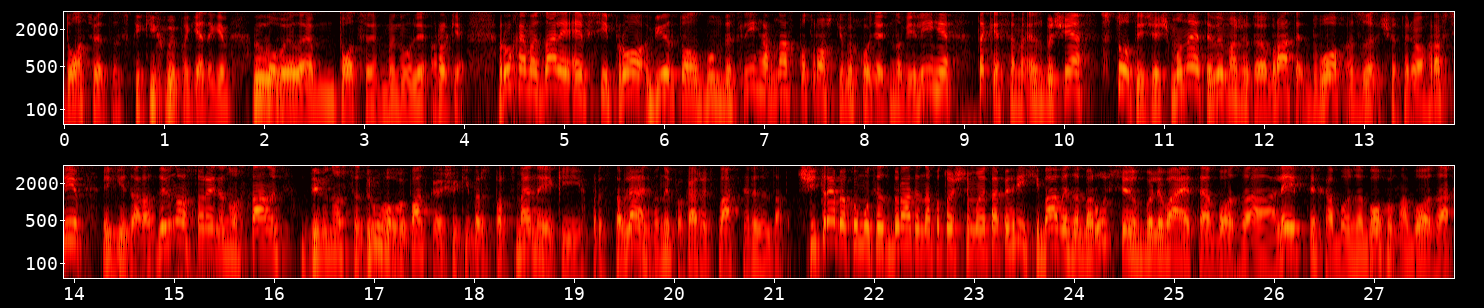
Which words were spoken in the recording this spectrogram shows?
досвід, з яких ви пакетиків ловили тоци минулі роки. Рухаємось далі. FC Pro Virtual Bundesliga. В нас потрошки виходять нові ліги. Таке саме СБЧ, 100 тисяч монет, і ви можете обрати двох з чотирьох гравців, які зараз 90 рейтингу стануть 92-го випадку, якщо кіберспортсмени, які їх представляють, вони покажуть класні результати. Чи треба кому це збирати на поточному етапі грі? Хіба ви за Боруссію вболіваєте або за Лейпциг, або за Бохум, або за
